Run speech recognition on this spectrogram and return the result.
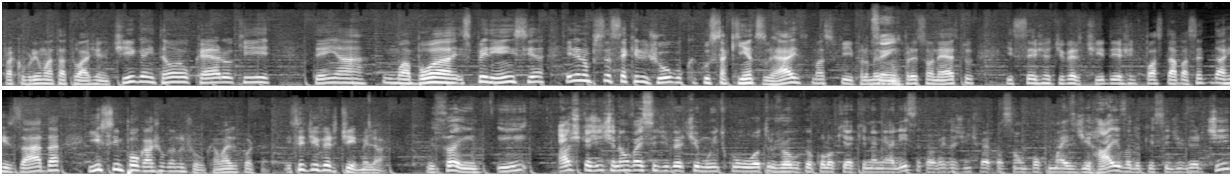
para cobrir uma tatuagem antiga, então eu quero que tenha uma boa experiência. Ele não precisa ser aquele jogo que custa 500 reais, mas que pelo menos Sim. um preço honesto e seja divertido e a gente possa dar bastante da risada e se empolgar jogando o jogo, que é o mais importante. E se divertir, melhor. Isso aí. E acho que a gente não vai se divertir muito com o outro jogo que eu coloquei aqui na minha lista. Talvez a gente vai passar um pouco mais de raiva do que se divertir.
